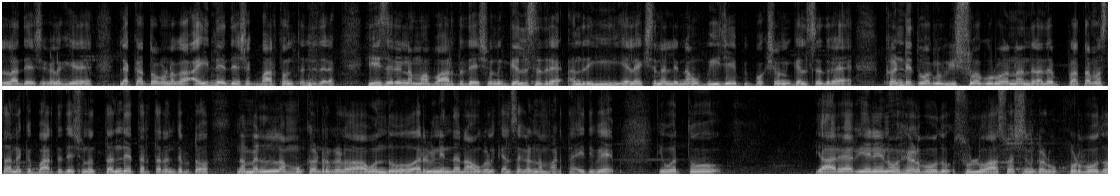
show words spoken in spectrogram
ಎಲ್ಲ ದೇಶಗಳಿಗೆ ಲೆಕ್ಕ ತೊಗೊಂಡಾಗ ಐದನೇ ದೇಶಕ್ಕೆ ಭಾರತವನ್ನು ತಂದಿದ್ದಾರೆ. ಈ ಸರಿ ನಮ್ಮ ಭಾರತ ದೇಶವನ್ನು ಗೆಲ್ಲಿಸಿದ್ರೆ ಅಂದರೆ ಈ ಎಲೆಕ್ಷನಲ್ಲಿ ನಾವು ಬಿ ಜೆ ಪಿ ಪಕ್ಷವನ್ನು ಗೆಲ್ಲಿಸಿದ್ರೆ ಖಂಡಿತವಾಗ್ಲೂ ವಿಶ್ವಗುರು ಅನ್ನಂದ್ರೆ ಅಂದರೆ ಪ್ರಥಮ ಸ್ಥಾನಕ್ಕೆ ಭಾರತ ದೇಶವನ್ನು ತಂದೆ ತರ್ತಾರೆ ಅಂತ ನಮ್ಮೆಲ್ಲ ಮುಖಂಡರುಗಳು ಆ ಒಂದು ಅರಿವಿನಿಂದ ನಾವುಗಳು ಕೆಲಸಗಳನ್ನ ಮಾಡ್ತಾಯಿದ್ದೀವಿ ಇವತ್ತು ಯಾರ್ಯಾರು ಏನೇನೋ ಹೇಳ್ಬೋದು, ಸುಳ್ಳು ಆಶ್ವಾಸನೆಗಳು ಕೊಡ್ಬೋದು,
